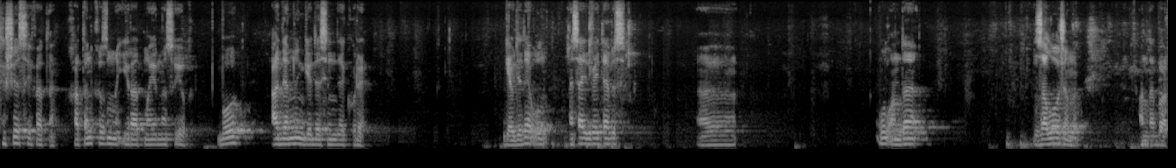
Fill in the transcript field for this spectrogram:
кеше сыйфаты. Хатын-кызны иратмаермасы юк. Бу адәмнең гәүдәсендә күрә. Гәүдәдә ул, мәсәл дип әйтәбез, э, ул анда заложено, анда бар.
